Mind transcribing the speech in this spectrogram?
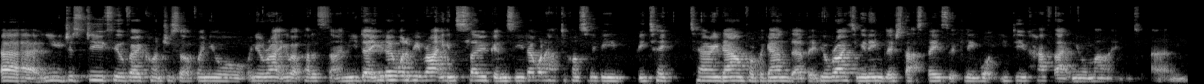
uh, you just do feel very conscious of when you're when you're writing about Palestine. You don't you don't want to be writing in slogans. You don't want to have to constantly be be take, tearing down propaganda. But if you're writing in English, that's basically what you do have that in your mind. Um,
